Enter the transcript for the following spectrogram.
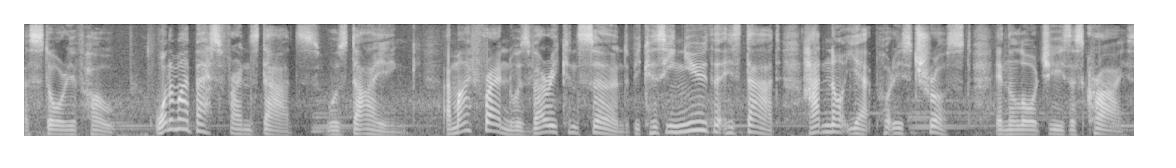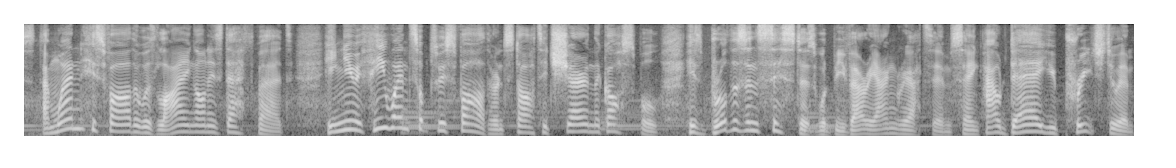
a story of hope. One of my best friend's dads was dying and my friend was very concerned because he knew that his dad had not yet put his trust in the Lord Jesus Christ. And when his father was lying on his deathbed, he knew if he went up to his father and started sharing the gospel, his brothers and sisters would be very angry at him, saying, How dare you preach to him?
